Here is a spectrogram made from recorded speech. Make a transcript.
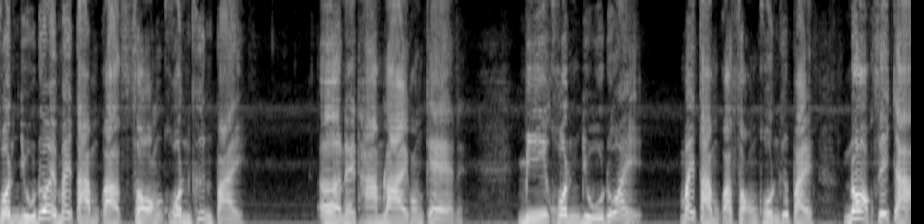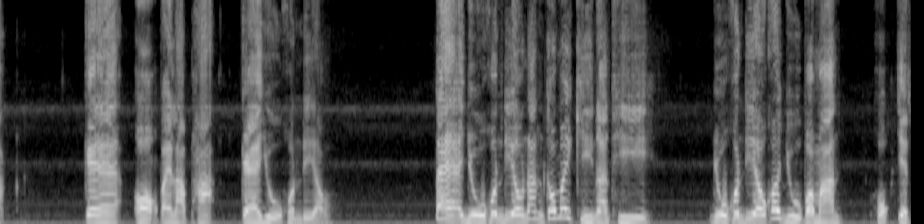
คนอยู่ด้วยไม่ต่ำกว่าสองคนขึ้นไป เออในไทม์ไลน์ของแกเนี่ย มีคนอยู่ด้วย ไม่ต่ำกว่าสองคนขึ้นไป นอกเสียจาก แกออกไปรับพระ แกอยู่คนเดียว แต่อยู่คนเดียวนั่นก็ไม่กี่นาที อยู่คนเดียวก็อยู่ประมาณหกเจ็ด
